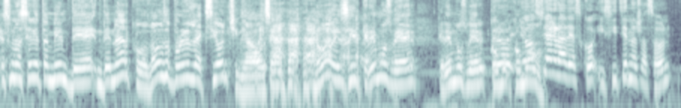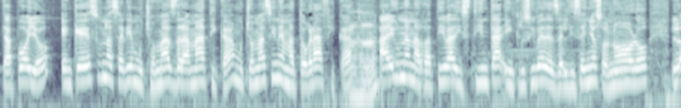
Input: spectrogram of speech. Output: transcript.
es una serie también de, de narcos. Vamos a ponerle acción, chingado. O sea, no, es decir, queremos ver, queremos ver cómo, Pero cómo. yo sí agradezco y sí tienes razón, te apoyo en que es una serie mucho más dramática, mucho más cinematográfica. Ajá. Hay una narrativa distinta, inclusive desde el diseño sonoro. Lo-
